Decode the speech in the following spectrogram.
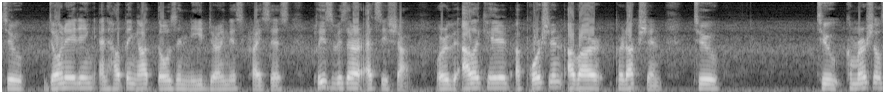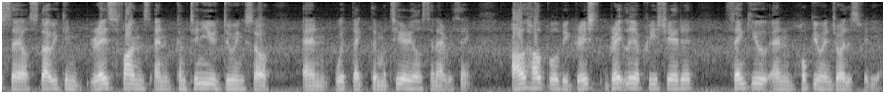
to donating and helping out those in need during this crisis, please visit our Etsy shop, where we've allocated a portion of our production to to commercial sales so that we can raise funds and continue doing so and with like the materials and everything. All help will be great, greatly appreciated. Thank you and hope you enjoy this video.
